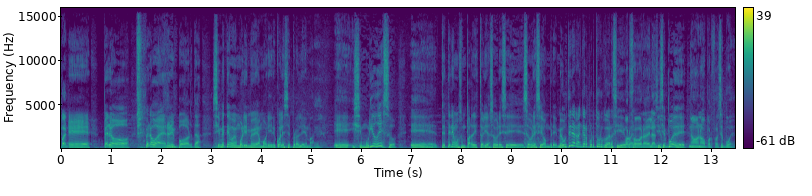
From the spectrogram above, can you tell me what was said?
Bueno. Eh, pero pero bueno no importa si me tengo que morir me voy a morir ¿cuál es el problema? Eh, y se murió de eso Eh, te tenemos un par de historias sobre ese sobre ese hombre me gustaría arrancar por Turco García Por igual. favor, adelante. si se puede No, no, por favor, se puede.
